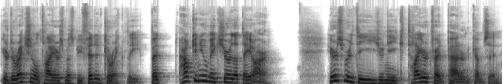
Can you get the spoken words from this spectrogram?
your directional tires must be fitted correctly, but how can you make sure that they are? Here's where the unique tire tread pattern comes in.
